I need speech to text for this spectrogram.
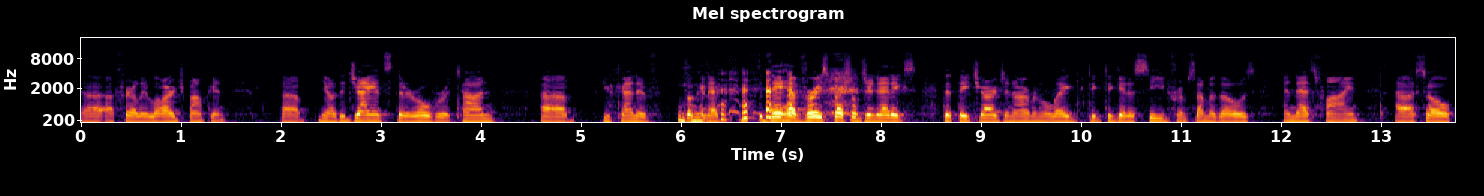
uh, a fairly large pumpkin. Uh, you know, the giants that are over a ton, uh, you're kind of looking at. they have very special genetics that they charge an arm and a leg to, to get a seed from some of those, and that's fine. Uh, so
